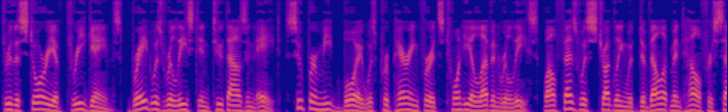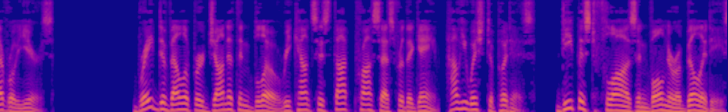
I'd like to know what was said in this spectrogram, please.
Through the story of three games, Braid was released in 2008, Super Meat Boy was preparing for its 2011 release, while Fez was struggling with development hell for several years. Braid developer Jonathan Blow recounts his thought process for the game, how he wished to put his deepest flaws and vulnerabilities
